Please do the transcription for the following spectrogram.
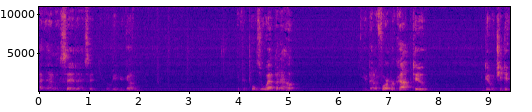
And then I said, I said, you go get your gun. If it pulls a weapon out, you've been a former cop too, do what you do.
